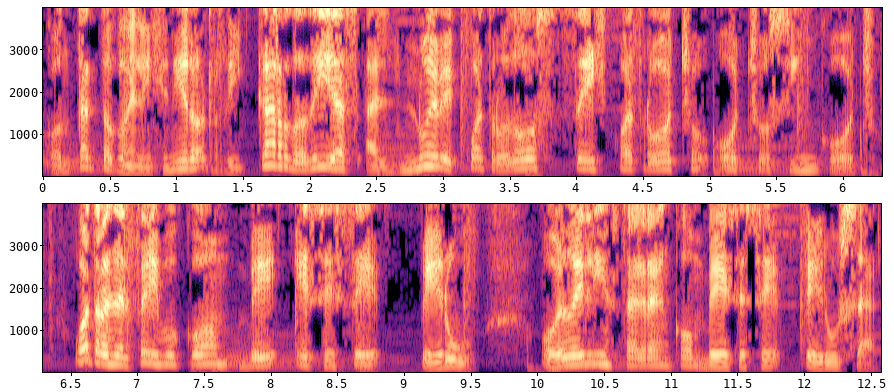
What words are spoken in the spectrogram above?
Contacto con el ingeniero Ricardo Díaz al 942-648-858 o a través del Facebook con BSC Perú o del Instagram con BSC Perusac.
